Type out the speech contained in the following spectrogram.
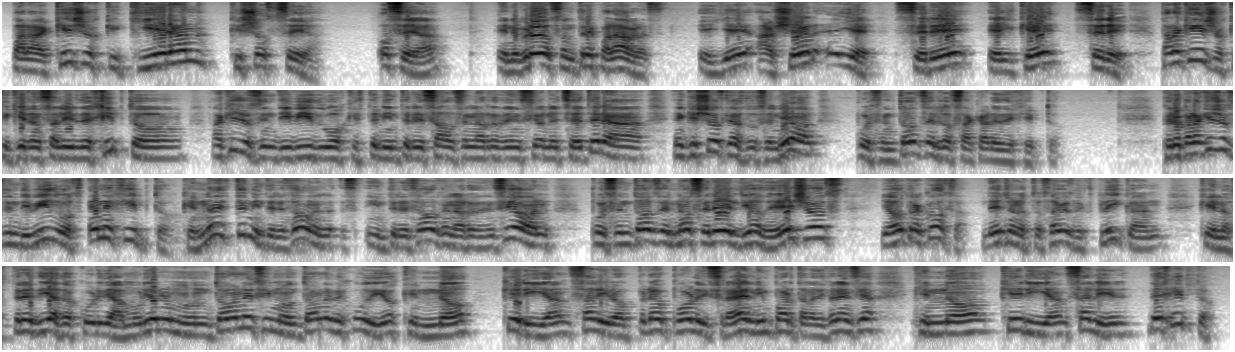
para aquellos que quieran que yo sea. O sea, en hebreo son tres palabras, ayer, eye, seré el que seré. Para aquellos que quieran salir de Egipto, aquellos individuos que estén interesados en la redención, etcétera, en que yo sea su Señor, pues entonces los sacaré de Egipto. Pero para aquellos individuos en Egipto que no estén interesados, interesados en la redención, pues entonces no seré el Dios de ellos y a otra cosa. De hecho, nuestros sabios explican que en los tres días de oscuridad murieron montones y montones de judíos que no querían salir, o por Israel, no importa la diferencia, que no querían salir de Egipto.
